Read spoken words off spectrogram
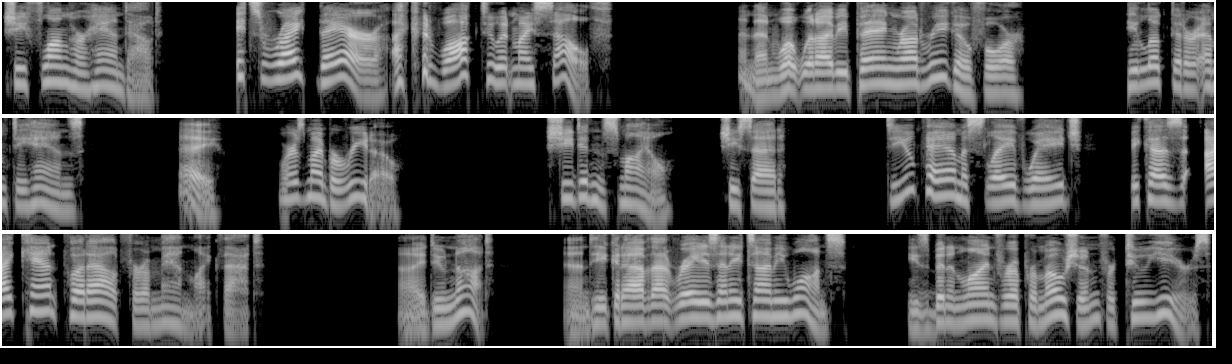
She flung her hand out. It's right there. I could walk to it myself. And then what would I be paying Rodrigo for? He looked at her empty hands. Hey, where's my burrito? She didn't smile. She said, Do you pay him a slave wage? Because I can't put out for a man like that. I do not, and he could have that raise any time he wants. He's been in line for a promotion for two years.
